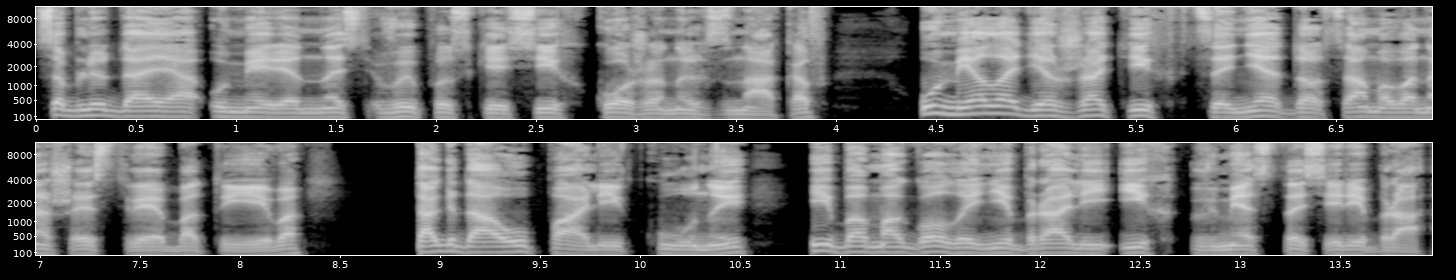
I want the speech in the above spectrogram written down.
соблюдая умеренность в выпуске сих кожаных знаков – умела держать их в цене до самого нашествия Батыева. Тогда упали куны, ибо моголы не брали их вместо серебра.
